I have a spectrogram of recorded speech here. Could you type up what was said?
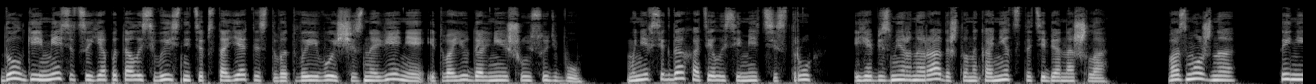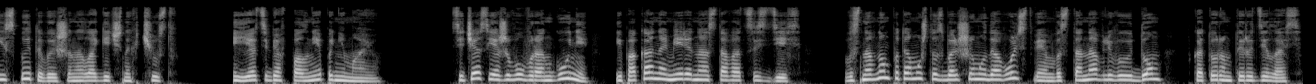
Долгие месяцы я пыталась выяснить обстоятельства твоего исчезновения и твою дальнейшую судьбу. Мне всегда хотелось иметь сестру, и я безмерно рада, что наконец-то тебя нашла. Возможно, ты не испытываешь аналогичных чувств, и я тебя вполне понимаю. Сейчас я живу в Рангуне и пока намерена оставаться здесь, в основном потому, что с большим удовольствием восстанавливаю дом, в котором ты родилась.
